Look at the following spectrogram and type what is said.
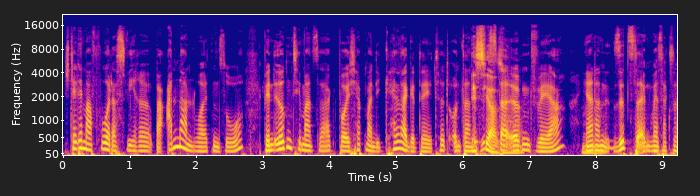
stell dir mal vor, das wäre bei anderen Leuten so, wenn irgendjemand sagt, boah, ich habe mal die Keller gedatet und dann Ist sitzt ja da so. irgendwer, ja, dann sitzt da irgendwer und sagt so,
